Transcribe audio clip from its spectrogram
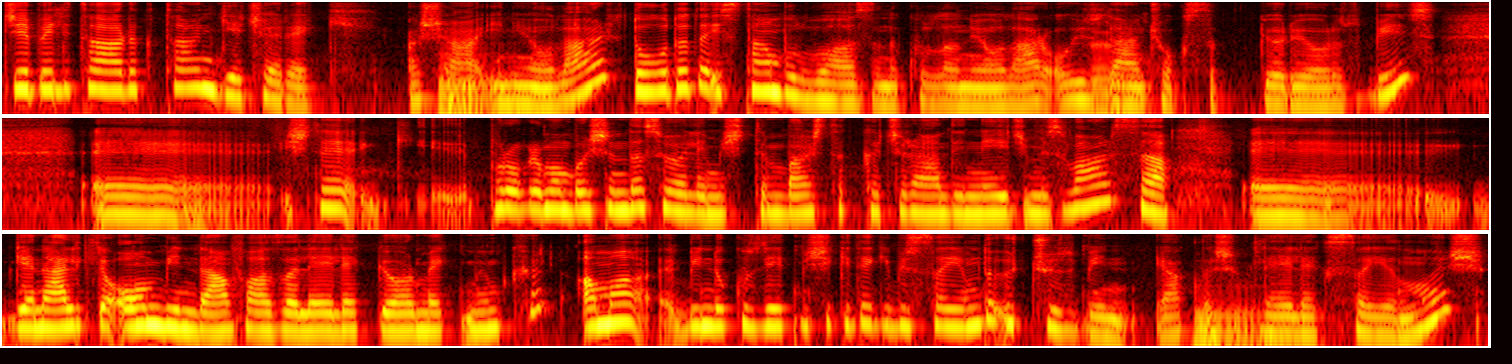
Cebeli Tarık'tan geçerek aşağı hmm. iniyorlar. Doğuda da İstanbul Boğazı'nı kullanıyorlar. O yüzden evet. çok sık görüyoruz biz. Ee, işte programın başında söylemiştim. Başta kaçıran dinleyicimiz varsa e, genellikle 10 binden fazla leylek görmek mümkün. Ama 1972'de gibi sayımda 300 bin yaklaşık hmm. leylek sayılmış.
